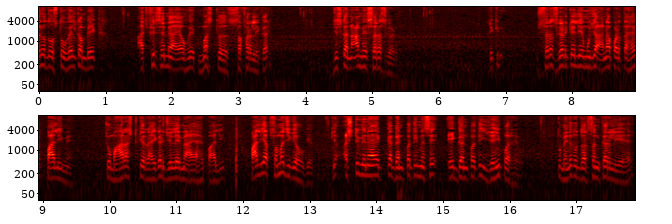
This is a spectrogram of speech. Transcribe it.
हेलो दोस्तों वेलकम बैक आज फिर से मैं आया हूँ एक मस्त सफ़र लेकर, जिसका नाम है सरसगढ़। लेकिन सरसगढ़ के लिए मुझे आना पड़ता है पाली में, जो महाराष्ट्र के रायगढ़ ज़िले में आया है पाली। पाली आप समझ गए होंगे कि अष्टविनायक का गणपति में से एक गणपति यहीं पर है वो। तो मैंने तो दर्शन कर लिए है।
